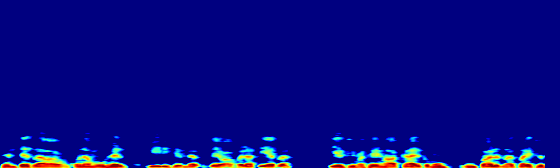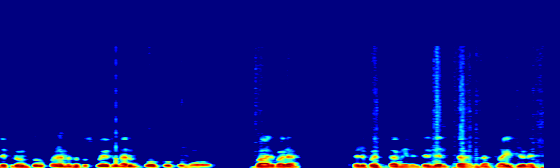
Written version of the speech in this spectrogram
se enterraba una mujer virgen debajo de la tierra y encima se dejaba caer como un, un palo. Una tradición de pronto para nosotros puede sonar un poco como bárbara, pero pues también entender las tradiciones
